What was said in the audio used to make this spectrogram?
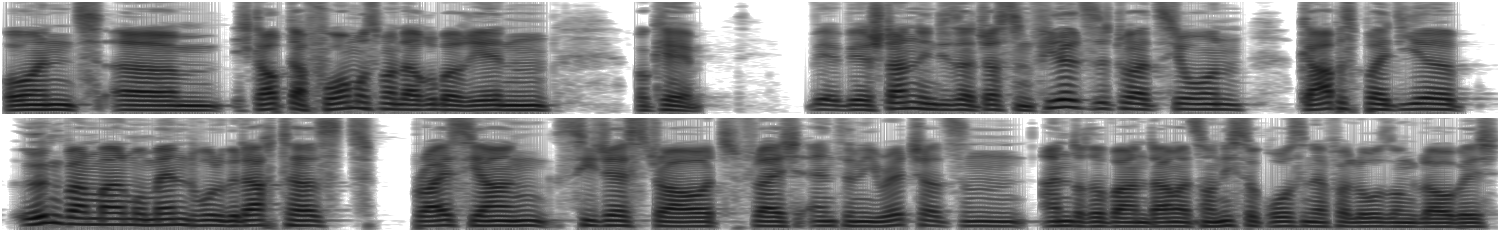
Und ähm, ich glaube, davor muss man darüber reden. Okay, wir, wir standen in dieser Justin Fields Situation. Gab es bei dir irgendwann mal einen Moment, wo du gedacht hast, Bryce Young, CJ Stroud, vielleicht Anthony Richardson, andere waren damals noch nicht so groß in der Verlosung, glaube ich.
